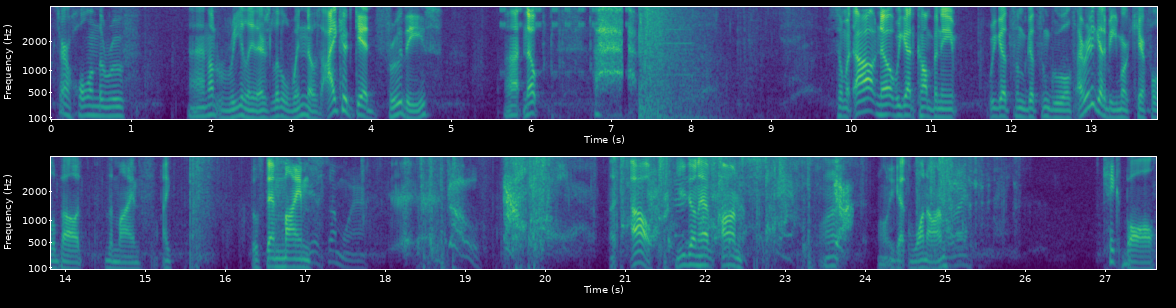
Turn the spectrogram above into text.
is there a hole in the roof? Uh, not really. There's little windows. I could get through these. Uh, nope. so much. Oh no, we got company. We got some got some ghouls. I really got to be more careful about the mines. Like those damn mimes. Go! Uh, oh, you don't have arms. What? Well, you got one arm. Kickball.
